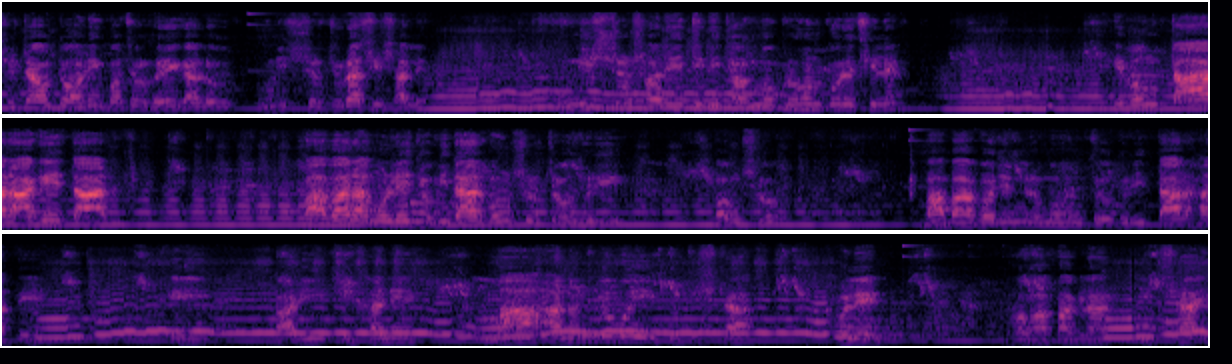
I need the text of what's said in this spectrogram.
সেটাও তো অনেক বছর হয়ে গেল, উনিশশো চুরাশি সালে। উনিশশো সনে তিনি জন্মগ্রহণ করেছিলেন এবং তার আগে তার বাবার আমলে জমিদার বংশ চৌধুরী বংশ। বাবা গজেন্দ্র মোহন চৌধুরী তার হাতে এই বাড়ি এখানে মা আনন্দময়ী প্রতিষ্ঠা হলেন ভবা পাগলার ইচ্ছায়।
